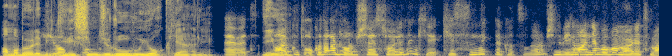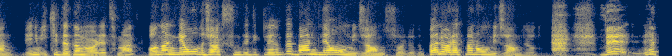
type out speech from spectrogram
Ama böyle bir Yok, yok. girişimci ruhu yok yani. Evet. Değil mi? Aykut o kadar doğru bir şey söyledin ki kesinlikle katılıyorum. Şimdi benim annem babam öğretmen. Benim iki dedem öğretmen. Bana ne olacaksın dediklerinde ben ne olmayacağımı söylüyordum. Ben öğretmen olmayacağım diyordum. Ve hep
